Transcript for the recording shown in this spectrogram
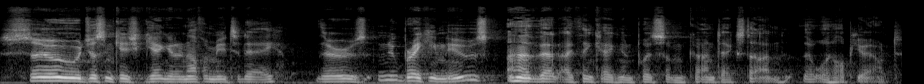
So, just in case you can't get enough of me today, there's new breaking news that I think I can put some context on that will help you out.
